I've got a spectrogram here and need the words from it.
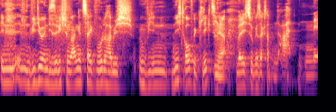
in, in ein Video in diese Richtung angezeigt wurde, habe ich irgendwie nicht drauf geklickt, Ja. weil ich so gesagt habe, na, nee,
